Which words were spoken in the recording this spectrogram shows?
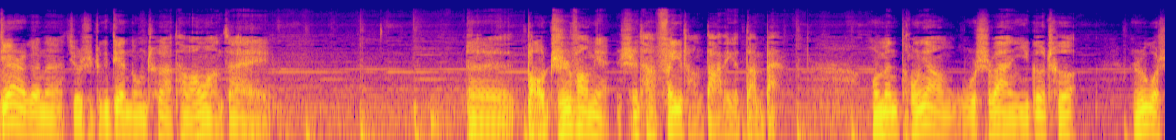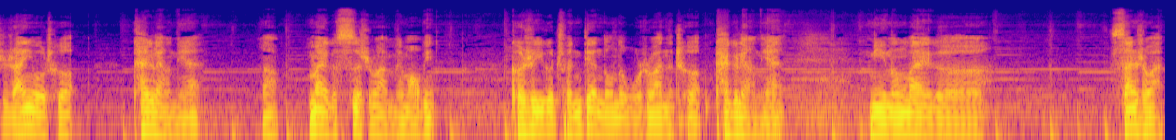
第二个呢，就是这个电动车啊，它往往在呃保值方面是它非常大的一个短板。我们同样五十万一个车，如果是燃油车，开两年啊。卖个四十万没毛病，可是一个纯电动的五十万的车，开个两年，你能卖个三十万，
